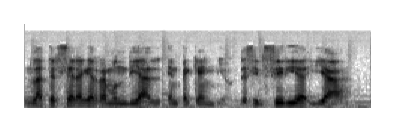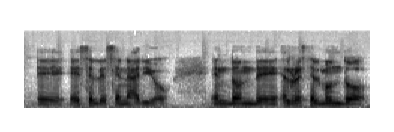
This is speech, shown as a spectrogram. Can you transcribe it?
la, tercera guerra mundial en pequeño. Es decir, Siria ya eh, es el escenario en donde el resto del mundo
